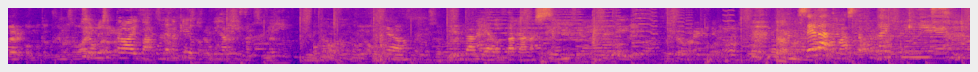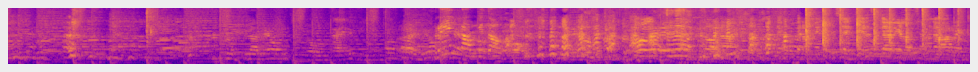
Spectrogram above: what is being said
Verkon, mutta kun siinä on se se oli sitä aikaa, kun näitä kiltokuvia liimattiin. Daniel on takana siinä. Selät vasta please. Rinnan pitää olla. Semmonen arempi.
